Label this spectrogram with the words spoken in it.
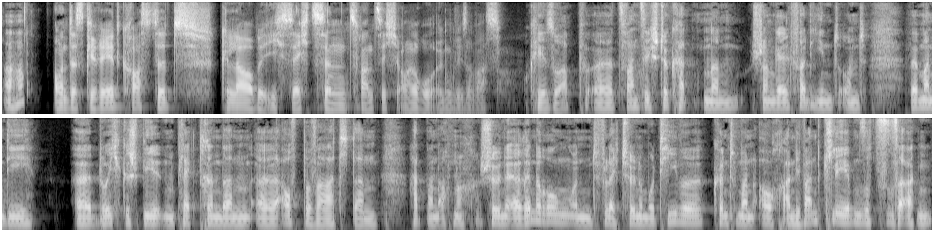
Aha. Und das Gerät kostet, glaube ich, 16, 20 Euro, irgendwie sowas. Okay, so ab äh, 20 Stück hat man dann schon Geld verdient. Und wenn man die äh, durchgespielten Plektren dann äh, aufbewahrt, dann hat man auch noch schöne Erinnerungen und vielleicht schöne Motive, könnte man auch an die Wand kleben sozusagen.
